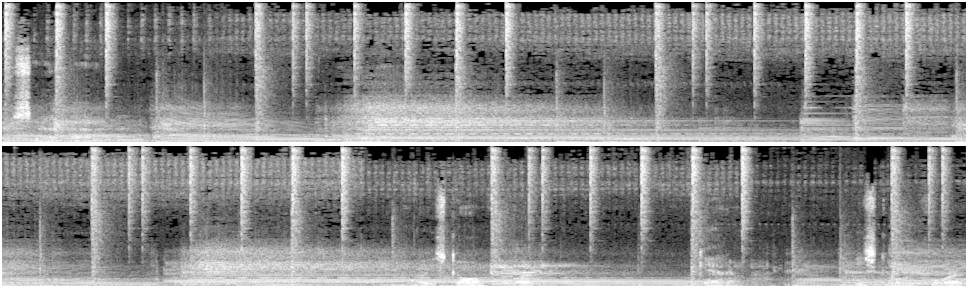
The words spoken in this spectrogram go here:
Try snap at it. Oh, he's going for it. Look at him. He's going for it.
